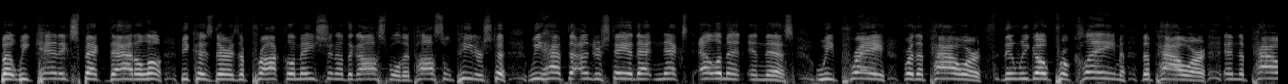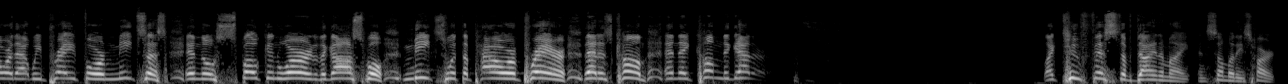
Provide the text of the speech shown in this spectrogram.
But we can't expect that alone because there is a proclamation of the gospel. The Apostle Peter stood. We have to understand that next element in this. We pray for the power, then we go proclaim the power. And the power that we prayed for meets us in the spoken word of the gospel, meets with the power of prayer that has come, and they come together like two fists of dynamite in somebody's heart.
